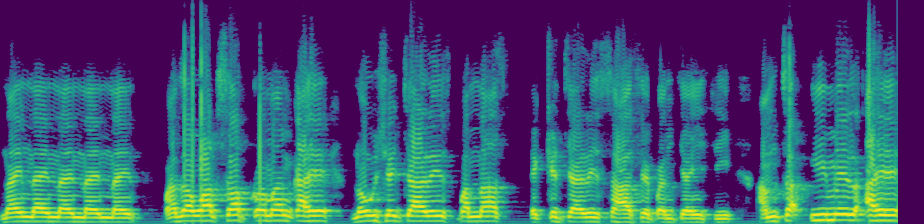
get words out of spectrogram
nine nine nine nine nine. माझा व्हॉट्सअप क्रमांक आहे नऊशे चाळीस पन्नास एक्केचाळीस सहाशे पंच्याऐंशी. आमचा ईमेल आहे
